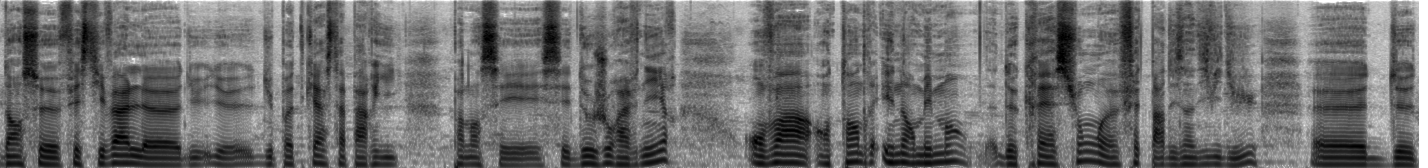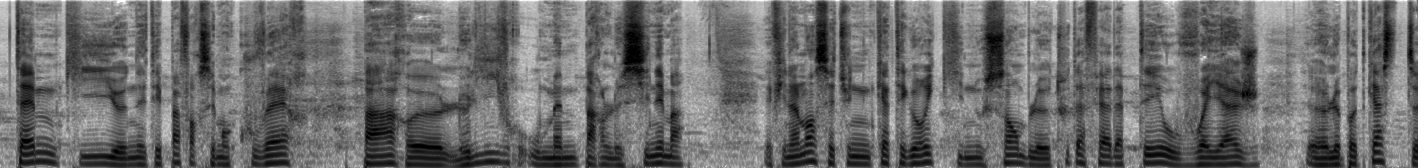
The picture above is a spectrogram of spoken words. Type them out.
dans ce festival euh, du, du- podcast à Paris, pendant ces, deux jours à venir, on va entendre énormément de créations euh, faites par des individus, euh, de thèmes qui n'étaient pas forcément couverts par le livre ou même par le cinéma. Et finalement, c'est une catégorie qui nous semble tout à fait adaptée au voyage. Le podcast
